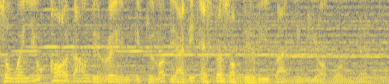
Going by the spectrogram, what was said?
So when you call down the rain, it will not be at the expense of the river in your own bed.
